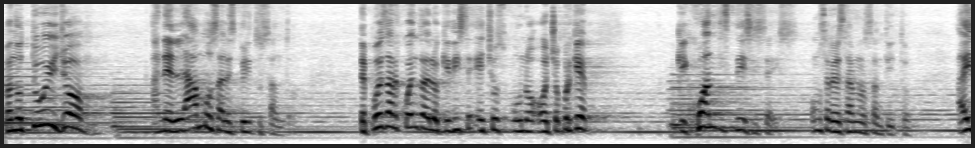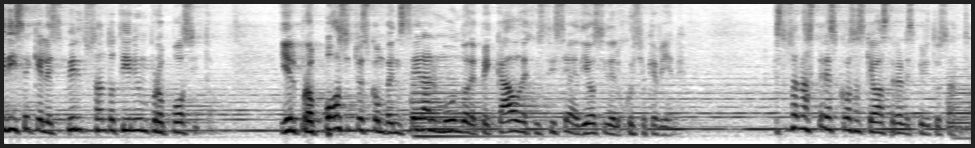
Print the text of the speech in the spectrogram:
cuando tú y yo anhelamos al Espíritu Santo, te puedes dar cuenta de lo que dice Hechos 1.8, porque Juan 16, vamos a regresarnos tantito, ahí dice que el Espíritu Santo tiene un propósito. Y el propósito es convencer al mundo de pecado, de justicia de Dios y del juicio que viene. Estas son las tres cosas que va a hacer el Espíritu Santo.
